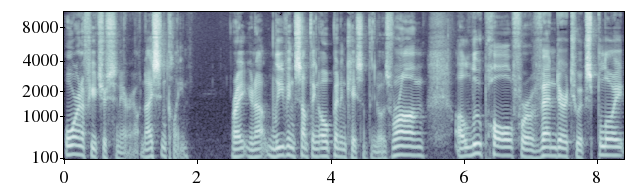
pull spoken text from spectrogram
or in a future scenario, nice and clean, right? You're not leaving something open in case something goes wrong, a loophole for a vendor to exploit.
